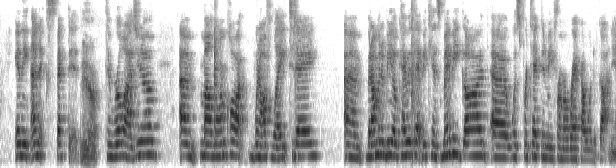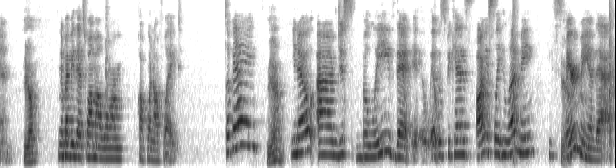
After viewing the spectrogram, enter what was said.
in the unexpected yeah, to realize, you know, um, my alarm clock went off late today, um, but I'm going to be okay with that because maybe God uh, was protecting me from a wreck I would have gotten in. yeah, You know, maybe that's why my alarm clock went off late. It's okay. yeah. You know, um, just believe that it, it was because obviously He loved me. He spared me of that.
